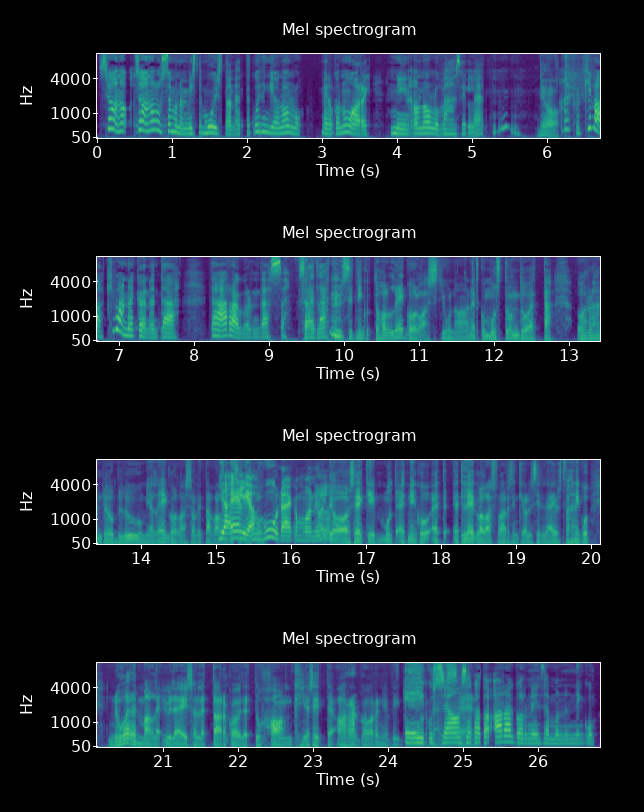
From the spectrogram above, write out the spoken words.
se on, se on ollut semmoinen, mistä muistan, että kuitenkin on ollut melko nuori, niin on ollut vähän silleen, että mm, Joo. aika kiva, kivan näköinen tämä tää Aragorn tässä. Sä et lähtenyt mm. sitten niinku tuohon Legolas-junaan, että kun musta tuntuu, että Orlando Bloom ja Legolas oli tavallaan Ja Elia niinku, Wood aika monilla. No joo, sekin, mutta et niinku, et, et Legolas varsinkin oli silleen just vähän niinku nuoremmalle yleisölle tarkoitettu Hank ja sitten Aragorn ja Viggo Ei, kun se on se, kato, Aragornin semmoinen niinku,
